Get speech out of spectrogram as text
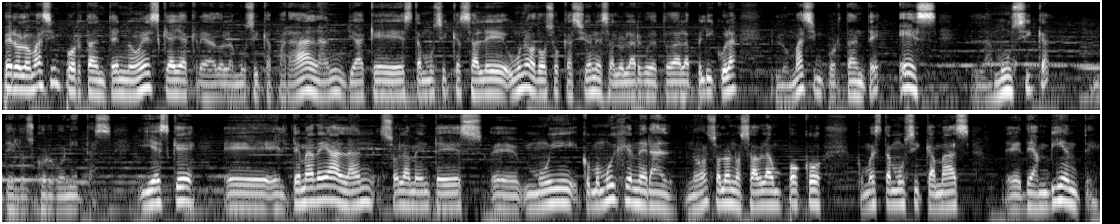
Pero lo más importante no es que haya creado la música para Alan, ya que esta música sale una o dos ocasiones a lo largo de toda la película. Lo más importante es la música de los gorgonitas. Y es que eh, el tema de Alan solamente es eh, muy, como muy general, ¿no? Solo nos habla un poco como esta música más eh, de ambiente,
